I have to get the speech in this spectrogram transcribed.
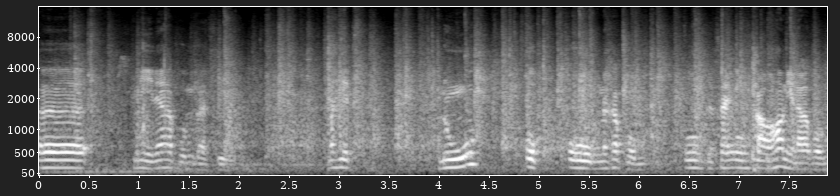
เอ่อนี่นะครับผมกะสิมาเห็ดหนูอบโอ่งนะครับ ผมโอ่งจะใส่โอ่งเก่าเฮานี่นะครับผม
